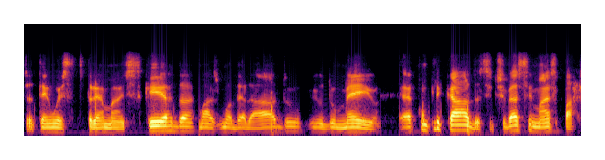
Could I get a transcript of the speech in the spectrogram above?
Você tem o extrema esquerda, mais moderado e o do meio. É complicado. Se tivessem mais partidos,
